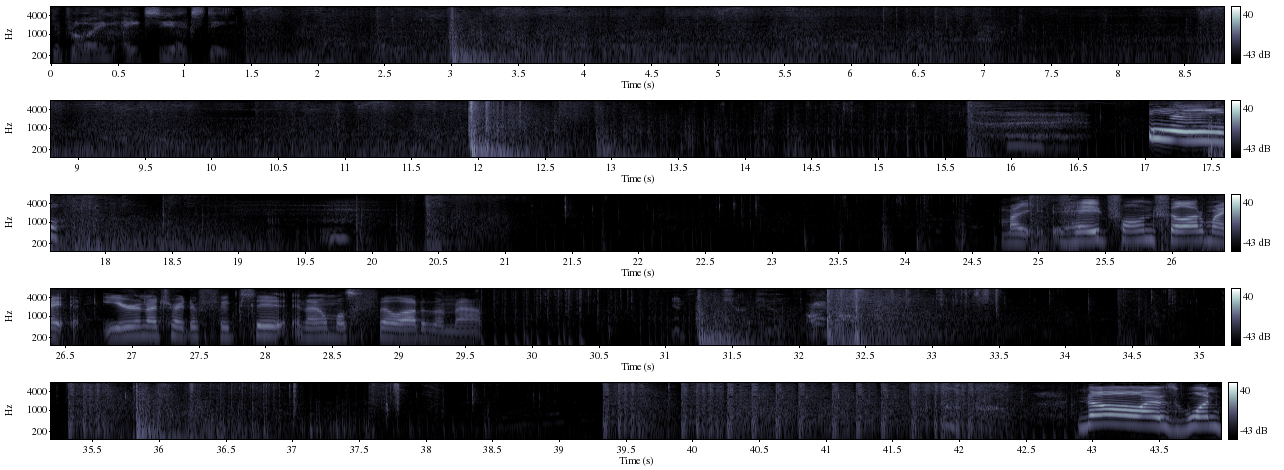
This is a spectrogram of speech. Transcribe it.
Deploying HCXD. Oh! My headphone fell out of my ear and I tried to fix it and I almost fell out of the map. No, I was one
